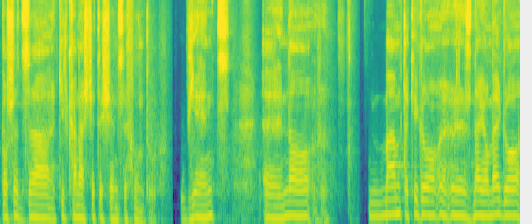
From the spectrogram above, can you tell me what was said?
poszedł za kilkanaście tysięcy funtów. Więc no, mam takiego y, znajomego,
